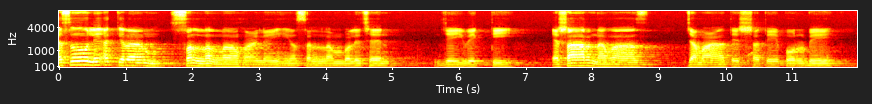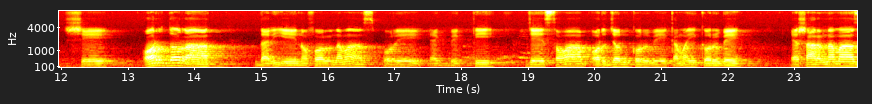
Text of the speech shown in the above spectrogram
রাসূল আকরাম সাল্লাল্লাহু আলাইহি বলেছেন যেই ব্যক্তি এশার নামাজ জামায়াতের সাথে পড়বে, সে অর্ধ রাত দাঁড়িয়ে নফল নামাজ পড়ে। এক ব্যক্তি যে সওয়াব অর্জন করবে, কামাই করবে, এশার নামাজ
